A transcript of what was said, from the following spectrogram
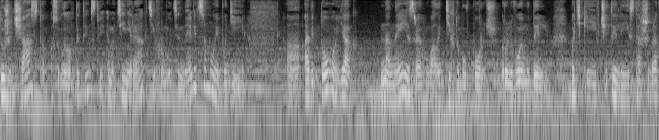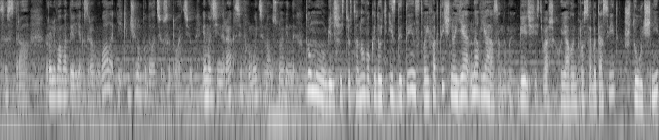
Дуже часто, особливо в дитинстві, емоційні реакції формуються не від самої події, а від того, як на неї зреагували ті, хто був поруч, рольовою моделлю, батьки, вчителі, старший брат, сестра, рольова модель, як зреагувала і яким чином подала цю ситуацію. Емоційні реакції формуються на основі них. Тому більшість установок ідуть із дитинства і фактично є нав'язаними. Більшість ваших уявлень про себе та світ штучні,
